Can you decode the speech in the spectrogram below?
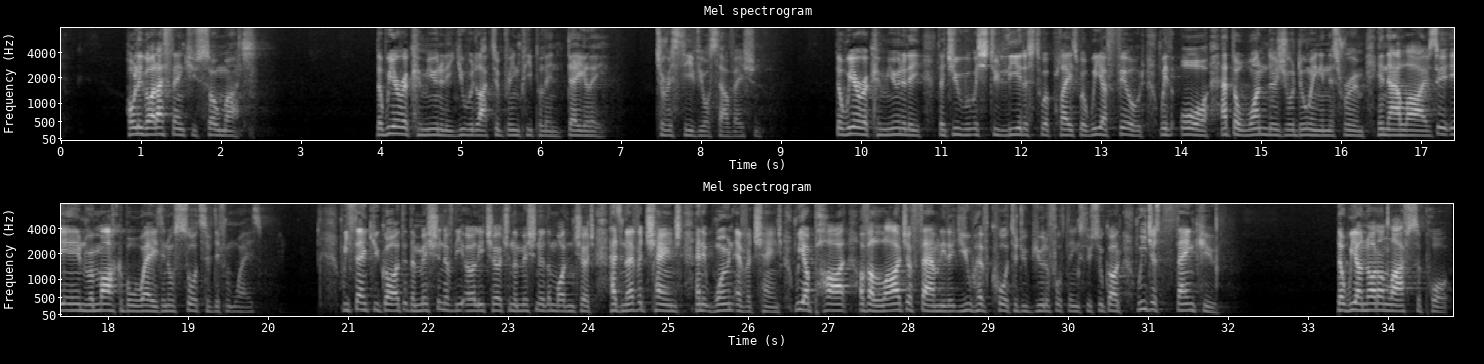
Holy God, I thank you so much that we are a community you would like to bring people in daily to receive your salvation. That we are a community that you wish to lead us to a place where we are filled with awe at the wonders you're doing in this room, in our lives, in remarkable ways, in all sorts of different ways. We thank you, God, that the mission of the early church and the mission of the modern church has never changed and it won't ever change. We are part of a larger family that you have called to do beautiful things through. So, God, we just thank you that we are not on life support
